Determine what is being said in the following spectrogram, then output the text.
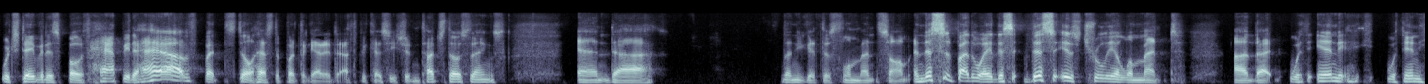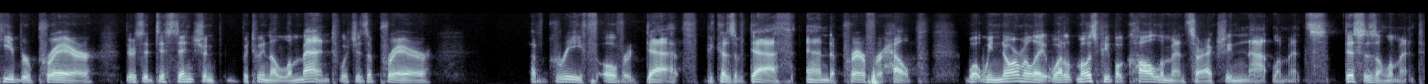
which David is both happy to have, but still has to put the guy to death because he shouldn't touch those things. And uh, then you get this lament psalm. And this is, by the way, this this is truly a lament. Uh, that within within Hebrew prayer, there's a distinction between a lament, which is a prayer of grief over death because of death, and a prayer for help, what we normally, what most people call laments are actually not laments. This is a lament.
